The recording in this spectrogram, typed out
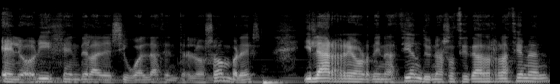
el origen de la desigualdad entre los hombres y la reordenación de una sociedad racional,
